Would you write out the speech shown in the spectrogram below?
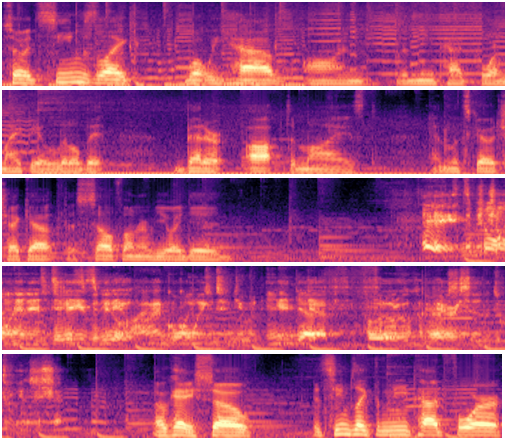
So it seems like what we have on the Mi Pad 4 might be a little bit better optimized. And let's go check out the cell phone review I did Hey, it's Mitchell, and in today's video, I'm going to do an in-depth photo comparison between the Okay, so it seems like the Mi Pad 4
